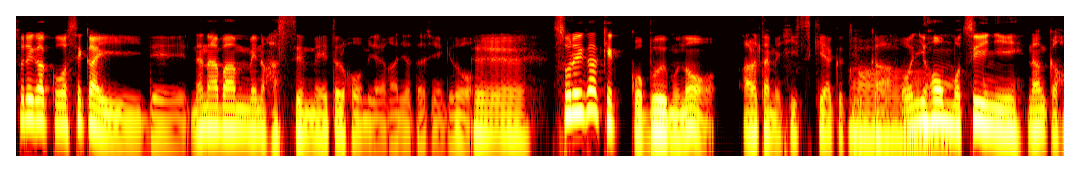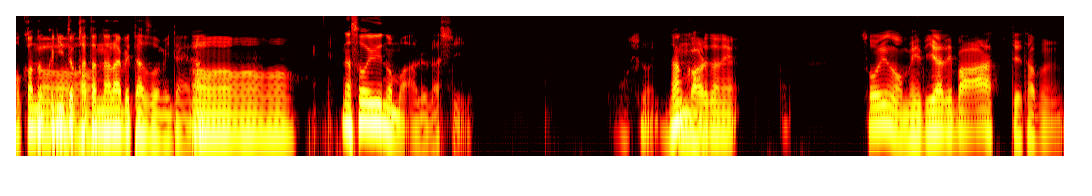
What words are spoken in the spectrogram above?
それがこう世界で7番目の 8000m 峰みたいな感じだったらしいんやけどへそれが結構ブームの改め火付け役というか日本もついになんか他の国と肩並べたぞみたいな。なそういうのもあるらしい。面白い。なんかあれだね、そういうのをメディアでバーって多分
